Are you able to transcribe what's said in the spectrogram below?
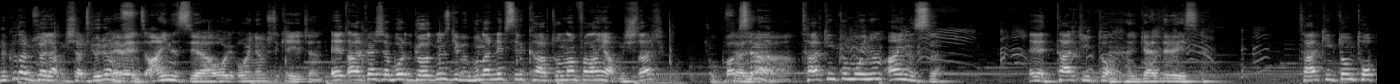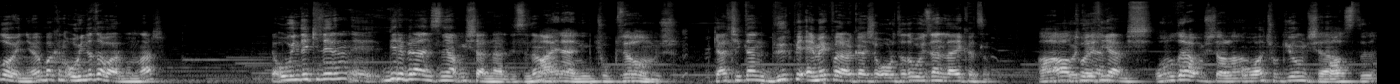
ne kadar güzel yapmışlar görüyor musun? Evet aynısı ya oy- oynamıştık ya geçen. Evet arkadaşlar bu arada gördüğünüz gibi bunların hepsini kartondan falan yapmışlar. Çok güzel Baksana ya. Talking Tom oyunun aynısı. Evet Talking Tom. Geldi reis. Talking Tom topla oynuyor. Bakın oyunda da var bunlar. Ya oyundakilerin e, birebir aynısını yapmışlar neredeyse değil mi? Aynen çok güzel olmuş. Gerçekten büyük bir emek var arkadaşlar ortada o yüzden like atın. Aa, tuvaleti tuvaleti ya. gelmiş. Onu da yapmışlar lan. Oha çok iyi olmuş ya. Bastı.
